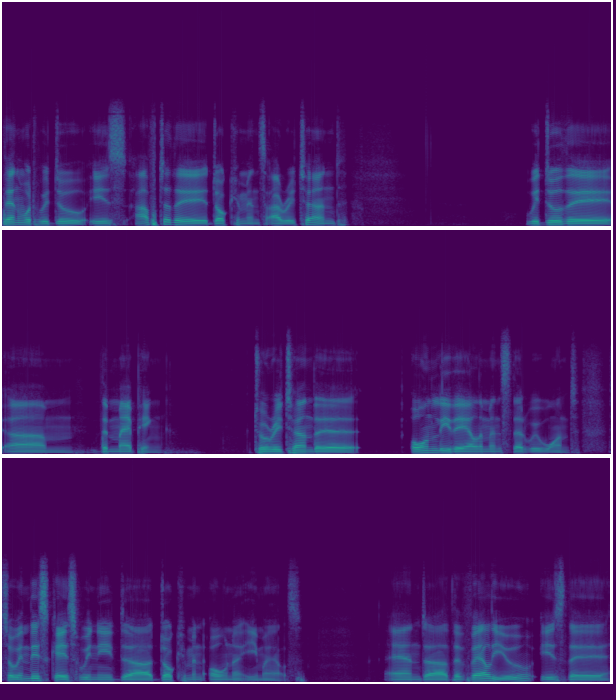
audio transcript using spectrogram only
Then what we do is after the documents are returned, we do the um, the mapping to return the only the elements that we want. So in this case, we need uh, document owner emails and uh, the value is the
